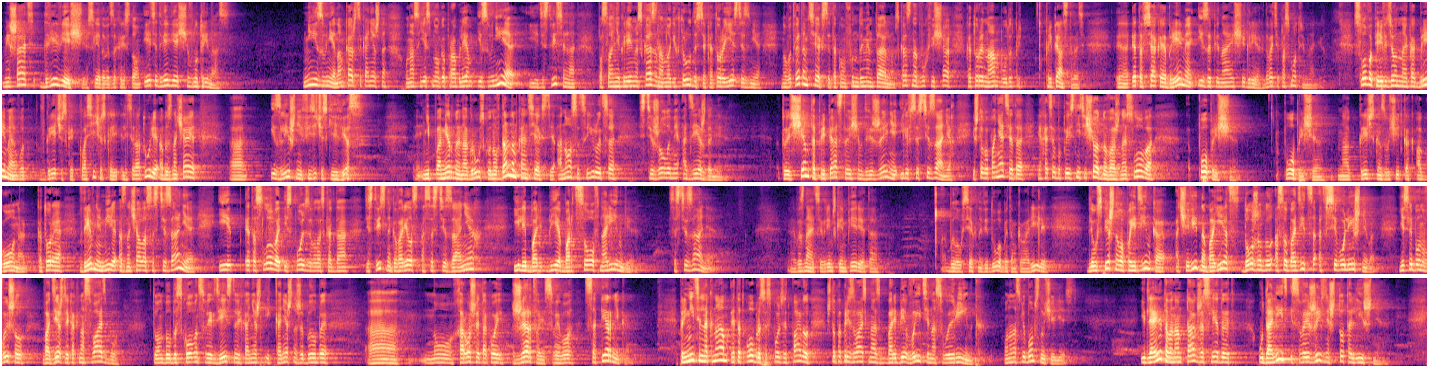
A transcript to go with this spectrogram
мешать две вещи следовать за Христом, и эти две вещи внутри нас. Не извне. Нам кажется, конечно, у нас есть много проблем извне, и действительно, послание к Римлянам сказано о многих трудностях, которые есть извне. Но вот в этом тексте, таком фундаментальном, сказано о двух вещах, которые нам будут препятствовать. Э, это всякое бремя и запинающий грех. Давайте посмотрим на них. Слово, переведенное как бремя, вот в греческой классической литературе обозначает а, излишний физический вес, непомерную нагрузку, но в данном контексте оно ассоциируется с тяжелыми одеждами, то есть чем-то препятствующим движению или в состязаниях. И чтобы понять это, я хотел бы пояснить еще одно важное слово – поприще. Поприще на греческом звучит как агона, которое в древнем мире означало состязание, и это слово использовалось, когда действительно говорилось о состязаниях или борьбе борцов на ринге. Состязание. Вы знаете, в Римской империи это было у всех на виду, об этом говорили. Для успешного поединка, очевидно, боец должен был освободиться от всего лишнего. Если бы он вышел в одежде, как на свадьбу, то он был бы скован в своих действиях, конечно, и, конечно же, был бы а, ну, хорошей такой жертвой своего соперника. Примительно к нам этот образ использует Павел, чтобы призвать к нас к борьбе выйти на свой ринг. Он у нас в любом случае есть. И для этого нам также следует удалить из своей жизни что-то лишнее.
